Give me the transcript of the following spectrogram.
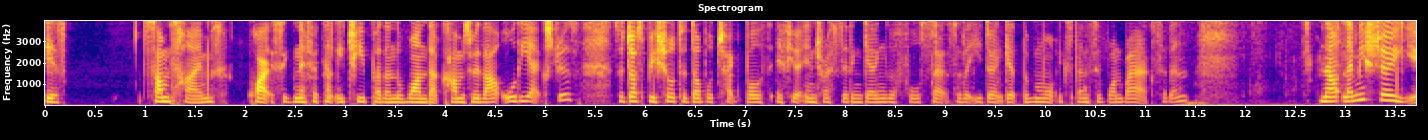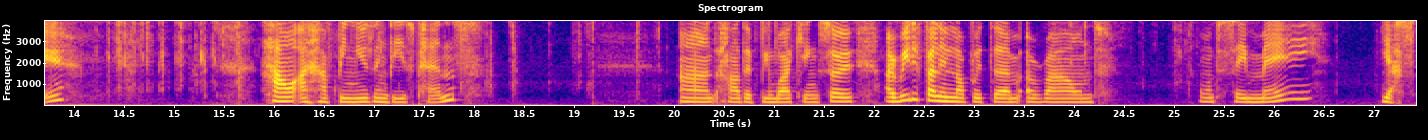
is sometimes quite significantly cheaper than the one that comes without all the extras. So just be sure to double check both if you're interested in getting the full set so that you don't get the more expensive one by accident. Now let me show you how I have been using these pens and how they've been working. So I really fell in love with them around, I want to say May. Yes,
